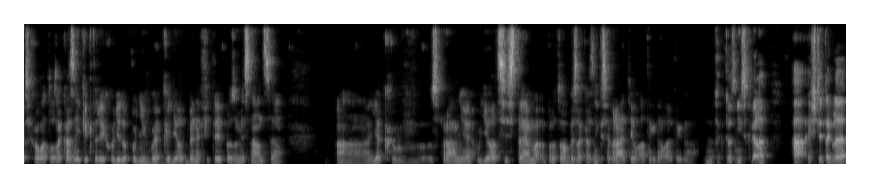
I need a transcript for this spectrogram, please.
se chovat o zákazníky, kteří chodí do podniku, jak dělat benefity pro zaměstnance a jak správně udělat systém pro to, aby zákazník se vrátil a tak dále a tak dále. No tak to zní skvěle. A ještě takhle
